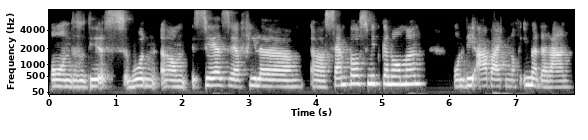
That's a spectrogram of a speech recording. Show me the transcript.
Und also die, es wurden ähm, sehr, sehr viele äh, Samples mitgenommen und die arbeiten noch immer daran,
